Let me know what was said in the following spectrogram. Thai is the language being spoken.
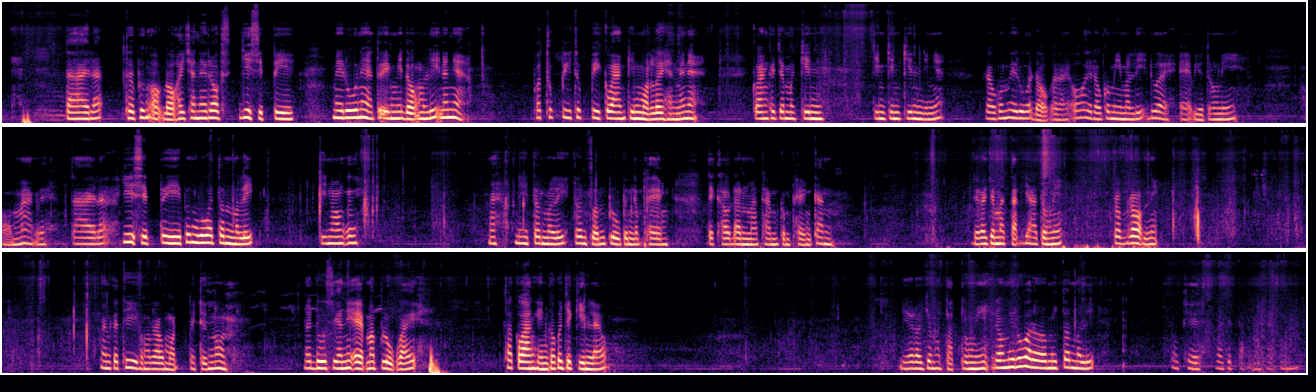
ตายแล้วเธอเพิ่งออกดอกให้ฉันในรอบยี่สิบปี ไม่รู้เนี่ย ตัวเองมีดอกมะลินั่นเนี่ย ราะทุกปีทุกปีกวางกินหมดเลยเห็นไหมเนี่ย กวางเขาจะมากินกินกินกินอย่างเงี้ย เราก็ไม่รู้ว่าดอกอะไร โอ้ย เราก็มีมะลิด้วย แอบอยู่ตรงนี้ หอมมากเลย ตายล้วยี่สิบปีเพิ่งรู้ว่าต้นมะลิ พี่น้องเอ้ยนะนี่ต้นมะลิ ต้นสนปลูกเป็นกำแพง แต่เขาดันมาทำกำแพงกั้นเดี๋ยวเราจะมาตัดหญ้าตรงนี้ รอบๆนี่ มันก็ที่ของเราหมดไปถึงโน่น แล้วดูเสียนี่แอบมาปลูกไว้ ถ้ากวางเห็นเขาก็จะกินแล้ว เดี๋ยวเราจะมาตัดตรงนี้ เราไม่รู้ว่าเรามีต้นมะลิ โอเค เราจะตัดมาจากตรงนี้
